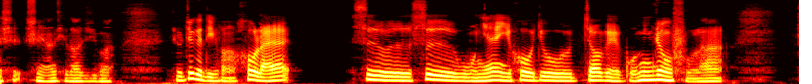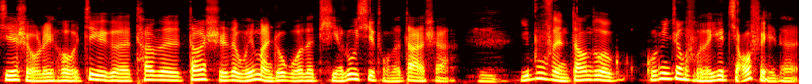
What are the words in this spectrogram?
沈沈阳铁道局嘛，就这个地方。后来四四五年以后就交给国民政府了，接手了以后，这个他的当时的伪满洲国的铁路系统的大厦，嗯，一部分当做国民政府的一个剿匪的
